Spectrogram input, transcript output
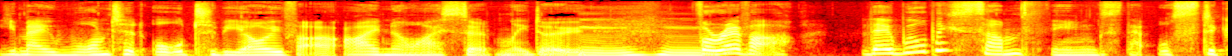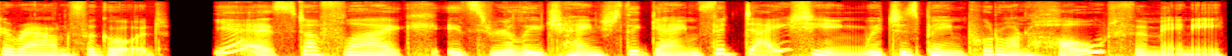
you may want it all to be over. I know I certainly do. Mm-hmm. Forever. There will be some things that will stick around for good. Yeah, stuff like it's really changed the game for dating, which has been put on hold for many.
